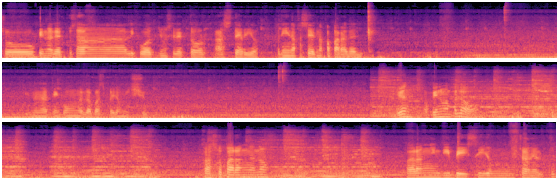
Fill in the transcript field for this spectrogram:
So pinalit ko sa likod yung selector ah, stereo kanina kasi nakaparallel natin kung nalabas pa yung issue yun okay naman pala oh kaso parang ano Parang hindi basic yung channel ko.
